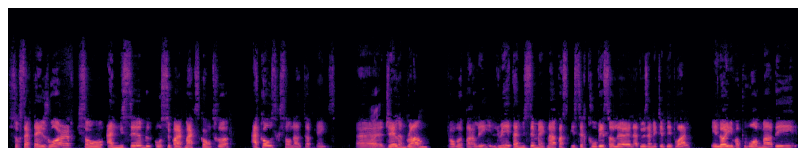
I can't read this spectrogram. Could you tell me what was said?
sur certains joueurs qui sont admissibles au Supermax contrat à cause qu'ils sont dans le top 15. Euh, Jalen Brown, qu'on va parler, lui est admissible maintenant parce qu'il s'est retrouvé sur la deuxième équipe d'étoiles. Et là, il va pouvoir demander,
